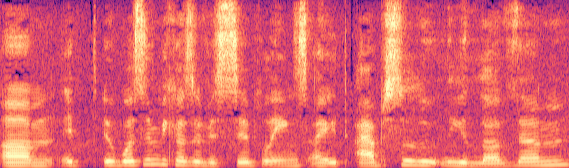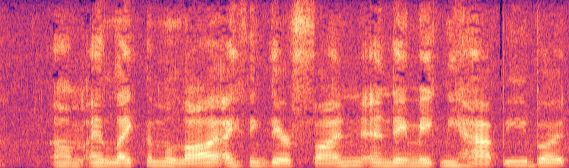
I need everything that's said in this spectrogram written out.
Um, it it wasn't because of his siblings. I absolutely love them. Um, I like them a lot. I think they're fun and they make me happy. But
